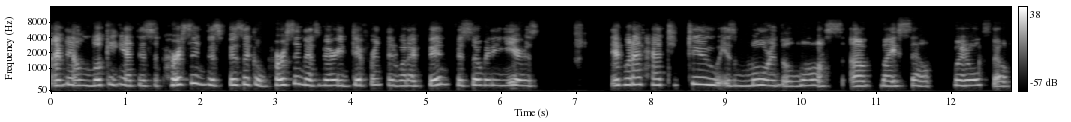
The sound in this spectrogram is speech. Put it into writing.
I'm now looking at this person, this physical person that's very different than what I've been for so many years. And what I've had to do is mourn the loss of myself, my old self,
